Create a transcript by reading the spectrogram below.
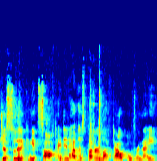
Just so that it can get soft. I did have this butter left out overnight.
